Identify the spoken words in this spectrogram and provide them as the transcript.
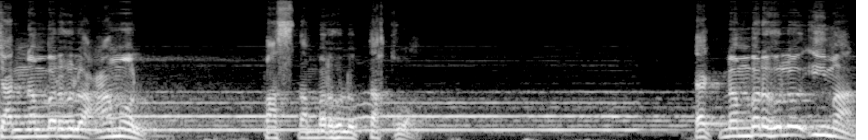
চার নাম্বার হলো আমল, পাঁচ নাম্বার হলো তাকওয়া। এক নাম্বার হলো ইমান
